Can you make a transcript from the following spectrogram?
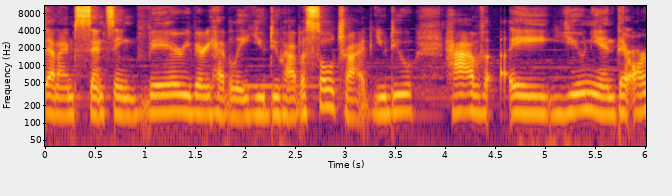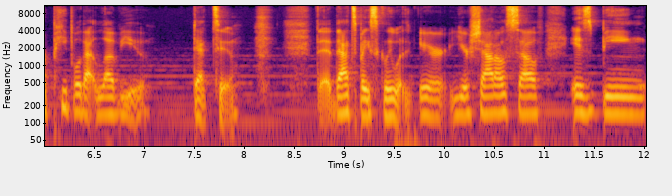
that I'm sensing very, very heavily. You do have a soul tribe. You do have a union. There are people that love you. Deck two. That's basically what your your shadow self is being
